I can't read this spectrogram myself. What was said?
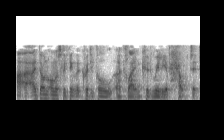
I, I don't honestly think that critical acclaim could really have helped it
